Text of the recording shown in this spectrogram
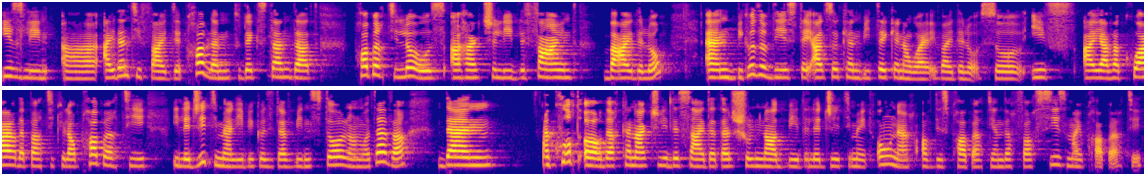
easily uh, identify the problem to the extent that property laws are actually defined by the law. And because of this, they also can be taken away by the law. So if I have acquired a particular property illegitimately because it has been stolen whatever, then a court order can actually decide that I should not be the legitimate owner of this property and therefore seize my property.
